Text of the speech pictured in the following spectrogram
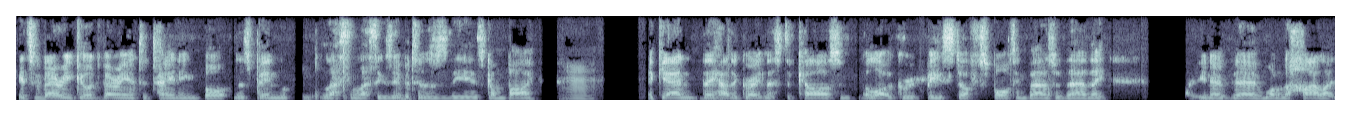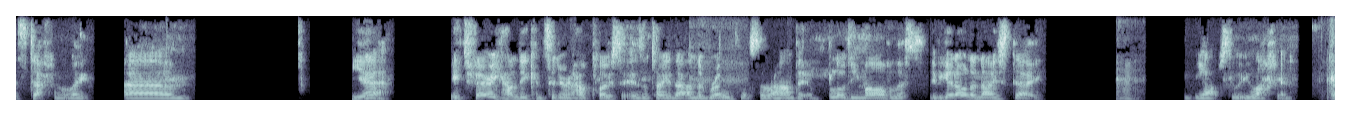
It's very good, very entertaining, but there's been less and less exhibitors as the years gone by. Mm. Again, they had a great list of cars and a lot of Group B stuff. Sporting Bears were there. They, you know, they're one of the highlights, definitely. Um, yeah, it's very handy considering how close it is. I'll tell you that. And the roads that surround it are bloody marvelous. If you get on a nice day, mm. you'd be absolutely laughing.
